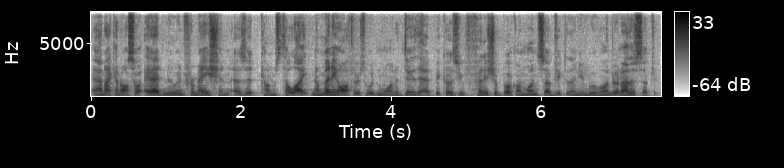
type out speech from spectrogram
And I can also add new information as it comes to light. Now, many authors wouldn't want to do that because you finish a book on one subject and then you move on to another subject.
